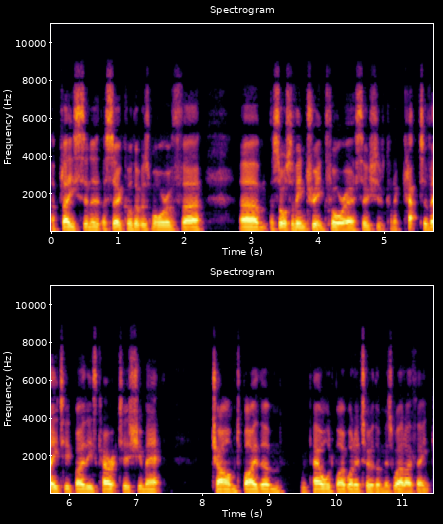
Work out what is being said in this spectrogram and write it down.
a place in a, a, circle that was more of uh, um, a source of intrigue for her. So she was kind of captivated by these characters she met, charmed by them, repelled by one or two of them as well, I think,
